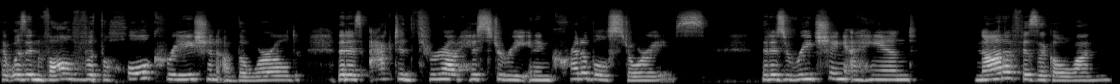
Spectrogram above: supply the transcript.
that was involved with the whole creation of the world, that has acted throughout history in incredible stories, that is reaching a hand, not a physical one,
